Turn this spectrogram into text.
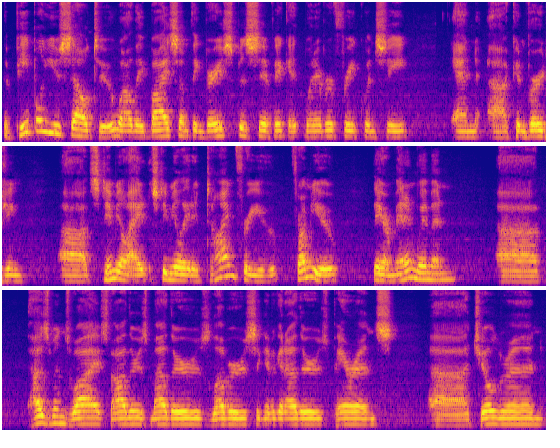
The people you sell to, while they buy something very specific at whatever frequency and uh, converging uh, stimulate, stimulated time for you from you, they are men and women, uh, husbands, wives, fathers, mothers, lovers, significant others, parents, uh, children,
